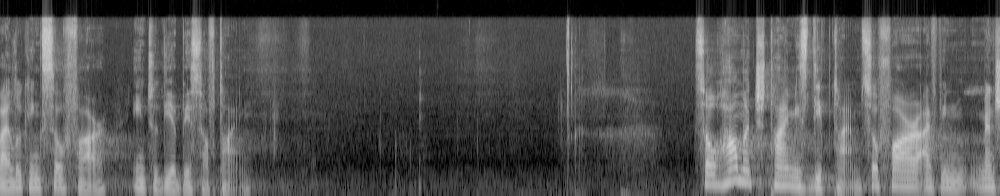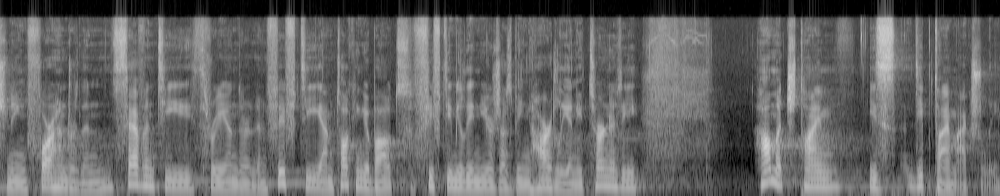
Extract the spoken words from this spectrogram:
by looking so far into the abyss of time. So, how much time is deep time? So far, I've been mentioning 470, 350. I'm talking about 50 million years as being hardly an eternity. How much time is deep time, actually?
